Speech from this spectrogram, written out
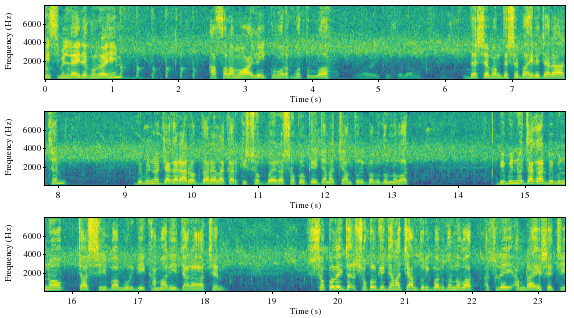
বিসমিল্লাহ রহমান রহিম। আসসালামু আলাইকুম রহমতুল্লাহ। দেশে এবং দেশের বাইরে যারা আছেন, বিভিন্ন জায়গার আরকদার এলাকার কৃষক ভাইয়েরা সকলকেই জানাচ্ছি আন্তরিকভাবে ধন্যবাদ। বিভিন্ন জায়গার বিভিন্ন চাষি বা মুরগি, খামারি যারা আছেন, সকলেই সকলকেই জানাচ্ছি আন্তরিকভাবে ধন্যবাদ। আসলেই আমরা এসেছি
